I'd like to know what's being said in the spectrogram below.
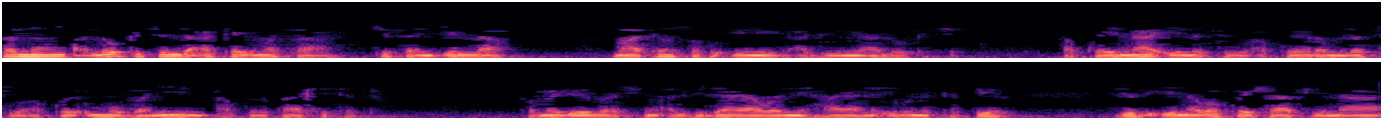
Sannan a lokacin da aka yi masa kisan gilla matansa huɗu ne a duniya lokacin. Akwai na'ilatu akwai ramlatu akwai ummu banin akwai fatitatu kamar da ya zo a cikin albidaya wa nihaya na ibnu kafir juz'i na bakwai shafi na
